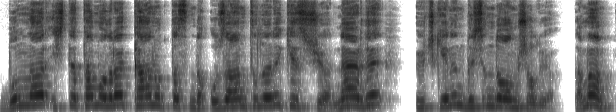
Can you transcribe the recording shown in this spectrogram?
Bunlar işte tam olarak K noktasında uzantıları kesişiyor. Nerede? Üçgenin dışında olmuş oluyor. Tamam.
